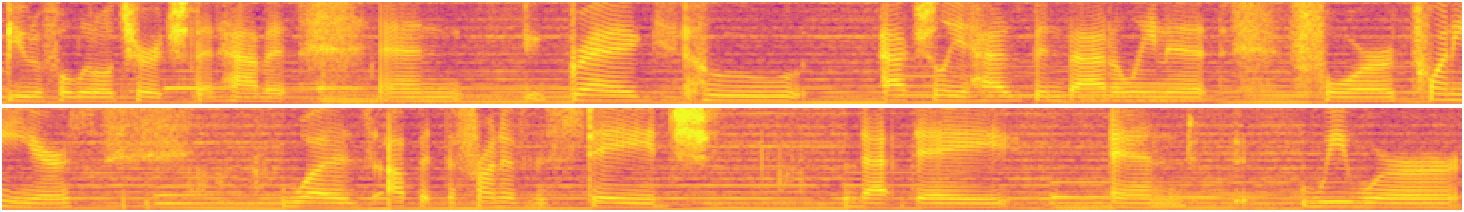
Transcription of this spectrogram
beautiful little church that have it. And Greg, who actually has been battling it for 20 years, was up at the front of the stage that day and we were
